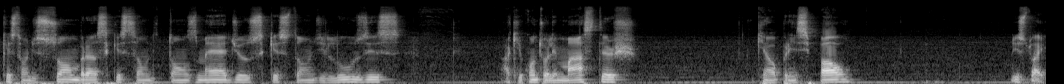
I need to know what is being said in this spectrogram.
questão de sombras, questão de tons médios, questão de luzes. Aqui o controle master, que é o principal. Isso aí.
